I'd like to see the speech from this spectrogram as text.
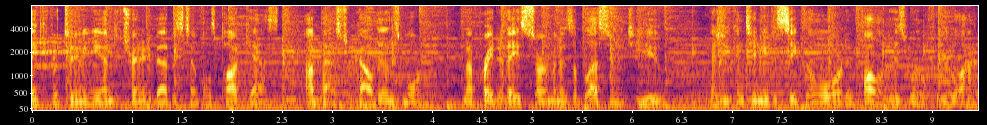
Thank you for tuning in to Trinity Baptist Temple's podcast. I'm Pastor Kyle Densmore, and I pray today's sermon is a blessing to you as you continue to seek the Lord and follow His will for your life.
